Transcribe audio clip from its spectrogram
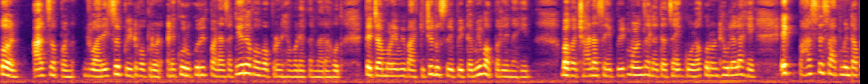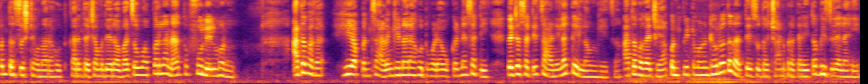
पण आज आपण ज्वारीचं पीठ वापरून आणि कुरकुरीत पाण्यासाठी रवा वापरून ह्या वड्या करणार आहोत. त्याच्यामुळे मी बाकीची दुसरी पीठं मी वापरली नाहीत. बघा छान असं हे पीठ मळून झालं त्याचा एक गोळा करून ठेवलेला आहे. एक पाच ते सात मिनटं आपण तसंच ठेवणार आहोत कारण त्याच्यामध्ये रवा जो वापरला ना तो फुलेल म्हणून. आता बघा ही आपण चाळण घेणार आहोत वड्या उकडण्यासाठी. त्याच्यासाठी चाळणीला तेल लावून घ्यायचं. आता बघा जे आपण पीठ म्हणून ठेवलं होतं ना ते सुद्धा छान प्रकारे इथं भिजलेलं आहे.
